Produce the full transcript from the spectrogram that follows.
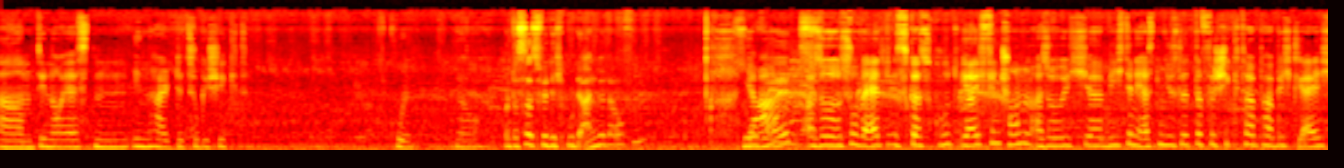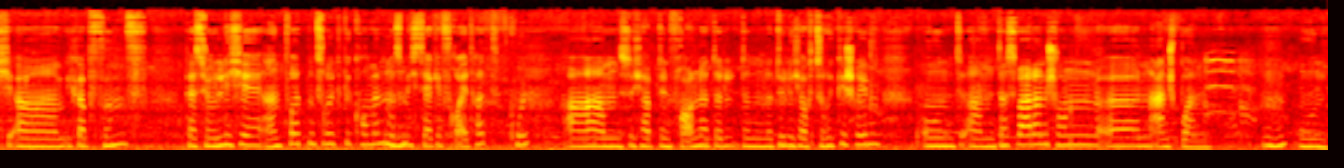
ähm, die neuesten Inhalte zugeschickt. Cool. Ja. Und ist das für dich gut angelaufen? So ja, weit? also soweit ist ganz gut. Ja, ich finde schon. Also ich, äh, wie ich den ersten Newsletter verschickt habe, habe ich gleich, äh, ich glaube, fünf persönliche Antworten zurückbekommen, mhm. was mich sehr gefreut hat. Cool. Ähm, also ich habe den Frauen dann natürlich auch zurückgeschrieben und ähm, das war dann schon äh, ein Ansporn. Mhm. Und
